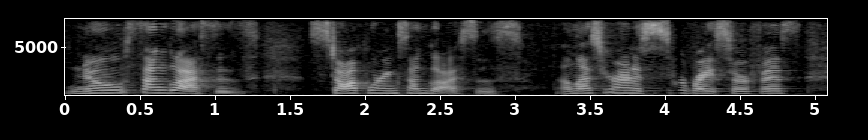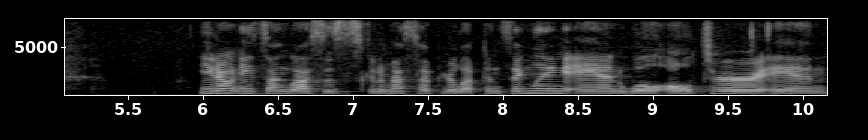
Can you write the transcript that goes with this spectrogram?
no sunglasses. Stop wearing sunglasses. Unless you're on a super bright surface, you don't need sunglasses. It's going to mess up your leptin signaling and will alter and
